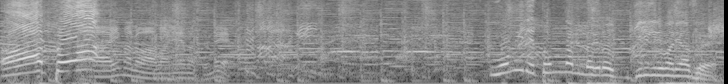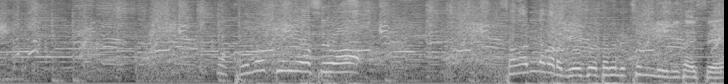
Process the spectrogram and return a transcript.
あーっとあー今のは間に合いますよね読みで飛んだんだけど、ギリギリ間に合わず。まあ、この組み合わせは、下がりながらゲージを貯めるチュンリーに対して、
